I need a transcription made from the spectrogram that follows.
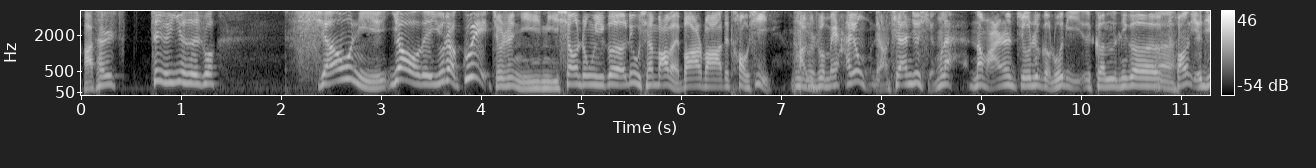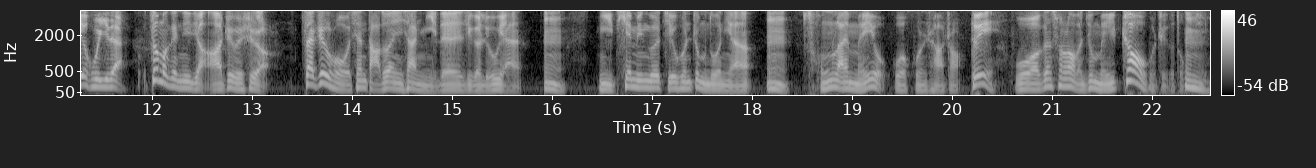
啊。他是这个意思是说，想你要的有点贵，就是你你相中一个六千八百八十八的套系，他们说没啥用，两千就行了。那玩意儿就是搁楼底搁那个嗯床底下结灰的。这么跟你讲啊，这位室友，在这会儿我先打断一下你的这个留言。嗯你天明哥结婚这么多年，嗯，从来没有过婚纱照，对，我跟孙老板就没照过这个东西。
